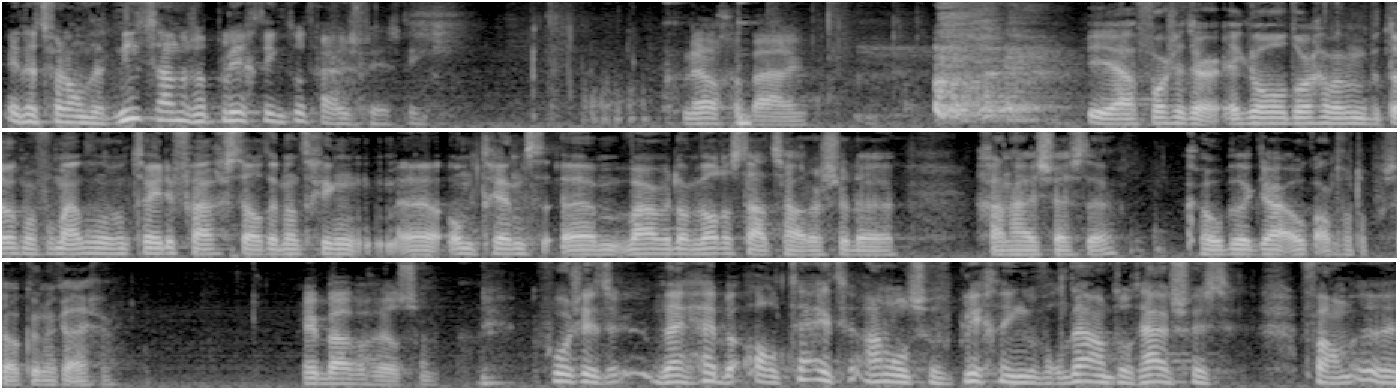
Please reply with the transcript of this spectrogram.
En dat verandert niets aan de verplichting tot huisvesting. Meneer Gebaring. Ja, voorzitter. Ik wil doorgaan met mijn betoog, maar voor mij had nog een tweede vraag gesteld. En dat ging uh, omtrent um, waar we dan wel de staatshouders zullen gaan huisvesten. Ik hoop dat ik daar ook antwoord op zou kunnen krijgen. Heer Baber-Wilson. Voorzitter, wij hebben altijd aan onze verplichtingen voldaan tot huisvesten van, uh,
